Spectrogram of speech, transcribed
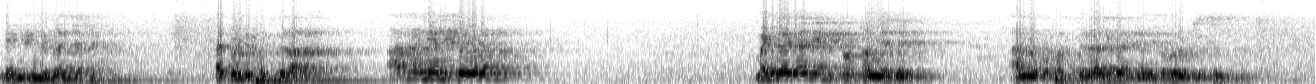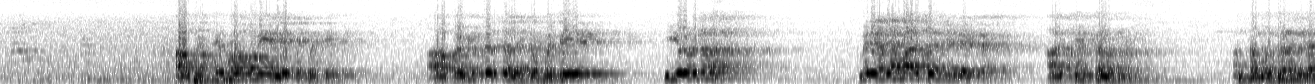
నేను నిండుగా చెప్పాను. అటువంటి భక్తురాలు ఆమె నేను కేవలం మహిళగా నేను చూడటం లేదు. ఆమె ఒక భక్తురాలిగా నేను గౌరవిస్తున్నాను. ఆ భక్తిభావమే లేకపోతే ఆ పవిత్రత లేకపోతే ఈ రోజున ఎలా అన్నమాచార్యుల లేక ఆ కీర్తనను. అంత మధురంగా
